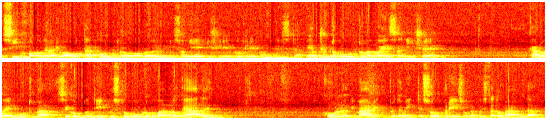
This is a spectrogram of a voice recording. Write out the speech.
simbolo della rivolta contro eh, i sovietici e il potere comunista. E a un certo punto Wałęsa dice, caro Helmut, ma secondo te questo muro quando cade? Kohl rimane completamente sorpreso da questa domanda,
